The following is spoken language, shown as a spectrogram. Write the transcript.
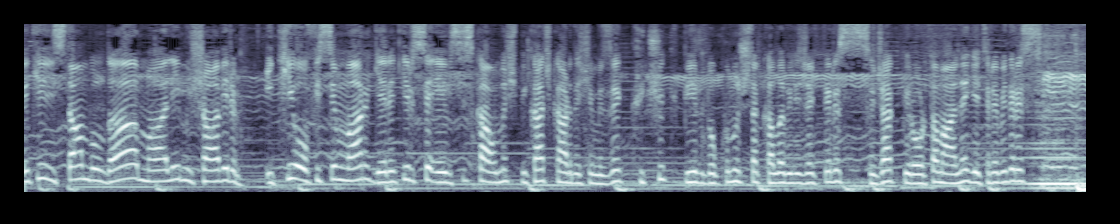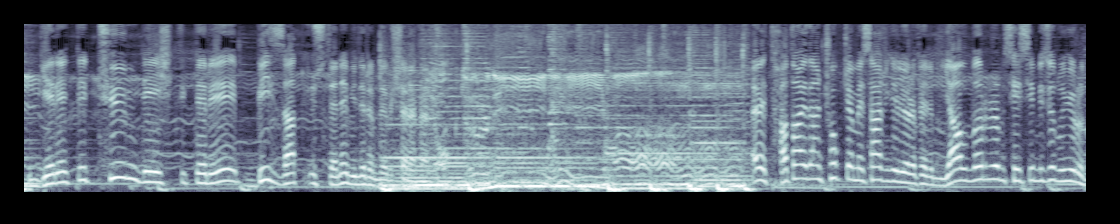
Zeki İstanbul'da mali müşavirim. İki ofisim var. Gerekirse evsiz kalmış birkaç kardeşimize küçük bir dokunuşla kalabilecekleri sıcak bir ortam haline getirebiliriz. Gerekli tüm değişiklikleri bizzat üstlenebilirim demişler efendim. Evet Hatay'dan çokça mesaj geliyor efendim. Yalvarırım sesimizi duyurun.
